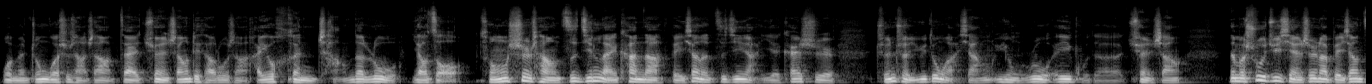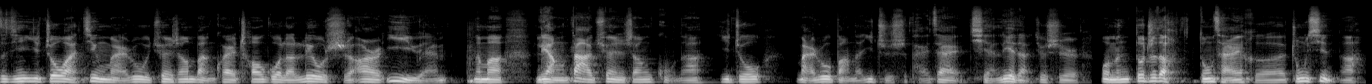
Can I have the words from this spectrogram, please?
我们中国市场上，在券商这条路上还有很长的路要走。从市场资金来看呢，北向的资金啊，也开始蠢蠢欲动啊，想涌入 A 股的券商。那么数据显示呢，北向资金一周啊，净买入券商板块超过了六十二亿元。那么两大券商股呢，一周买入榜呢，一直是排在前列的，就是我们都知道东财和中信啊。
